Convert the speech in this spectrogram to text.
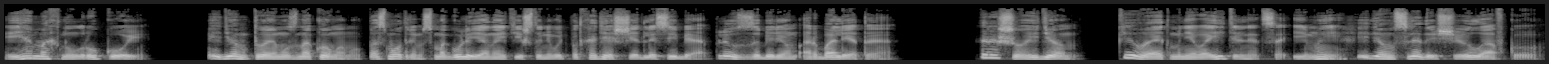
Я махнул рукой. «Идем к твоему знакомому. Посмотрим, смогу ли я найти что-нибудь подходящее для себя. Плюс заберем арбалеты». «Хорошо, идем», – кивает мне воительница, и мы идем в следующую лавку.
